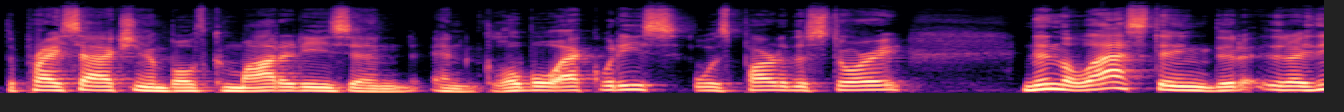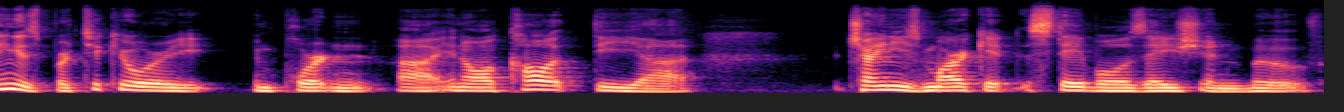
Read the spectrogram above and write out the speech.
the price action in both commodities and, and global equities was part of the story. And then the last thing that, that I think is particularly important, uh, and I'll call it the uh, Chinese market stabilization move.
